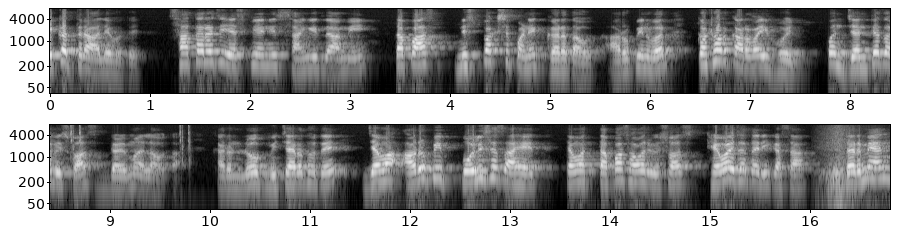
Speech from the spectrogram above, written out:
एकत्र आले होते. साताऱ्याचे एस पी यांनी सांगितलं आम्ही तपास निष्पक्षपणे करत आहोत. आरोपींवर कठोर कारवाई होईल पण जनतेचा विश्वास डळमळला होता. कारण लोक विचारत होते जेव्हा आरोपी पोलीसच आहेत तेव्हा तपासावर विश्वास ठेवायचा तरी कसा? दरम्यान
